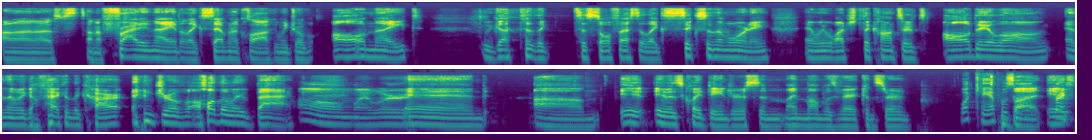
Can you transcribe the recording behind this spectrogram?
on a on a friday night at like seven o'clock and we drove all night we got to the to Soulfest at like six in the morning and we watched the concerts all day long and then we got back in the car and drove all the way back Oh my word. and um it, it was quite dangerous and my mom was very concerned What camp was but it, Right,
